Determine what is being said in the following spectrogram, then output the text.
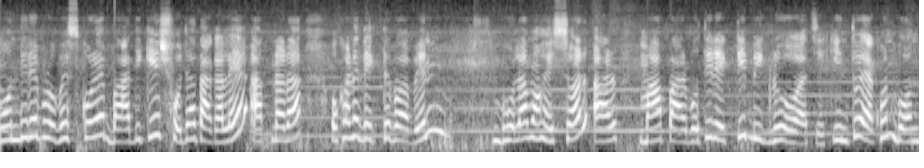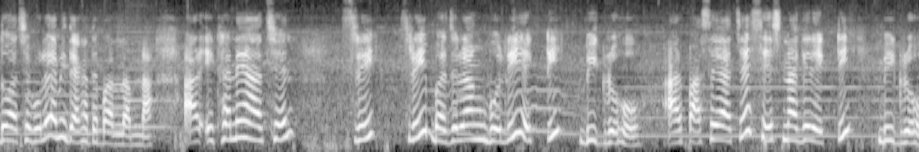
মন্দিরে প্রবেশ করে বাঁদিকে সোজা তাকালে আপনারা ওখানে দেখতে পাবেন ভোলা মহেশ্বর আর মা পার্বতীর একটি বিগ্রহ আছে। কিন্তু এখন বন্ধ আছে বলে আমি দেখাতে পারলাম না। আর এখানে আছেন শ্রী শ্রী বজরং বলি একটি বিগ্রহ। আর পাশে আছে শেষনাগের একটি বিগ্রহ।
